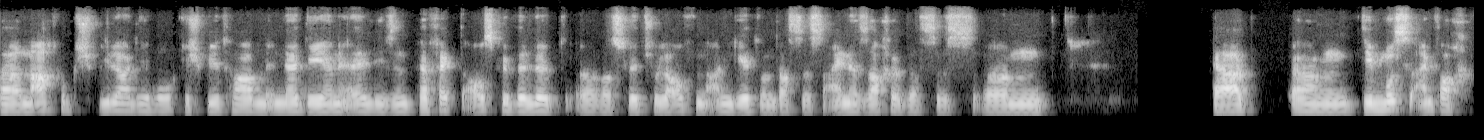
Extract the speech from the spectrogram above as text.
äh, Nachwuchsspieler, die hochgespielt haben in der DNL, die sind perfekt ausgebildet, äh, was Schlittschuhlaufen angeht. Und das ist eine Sache, das ist, ähm, ja, ähm, die muss einfach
